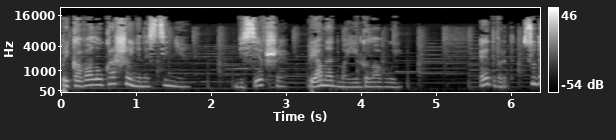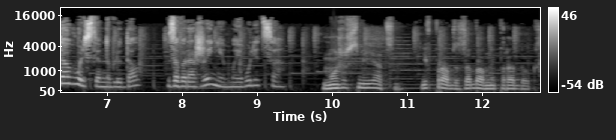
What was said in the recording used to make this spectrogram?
приковало украшение на стене, висевшее прямо над моей головой. Эдвард с удовольствием наблюдал за выражением моего лица. Можешь смеяться. И вправду забавный парадокс.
